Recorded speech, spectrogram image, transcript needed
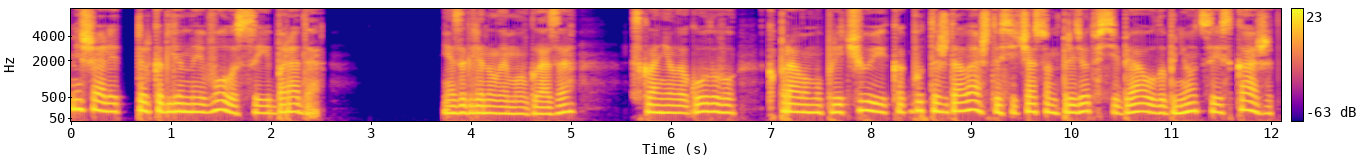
Мешали только длинные волосы и борода. Я заглянула ему в глаза, склонила голову, к правому плечу и как будто ждала, что сейчас он придет в себя, улыбнется и скажет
